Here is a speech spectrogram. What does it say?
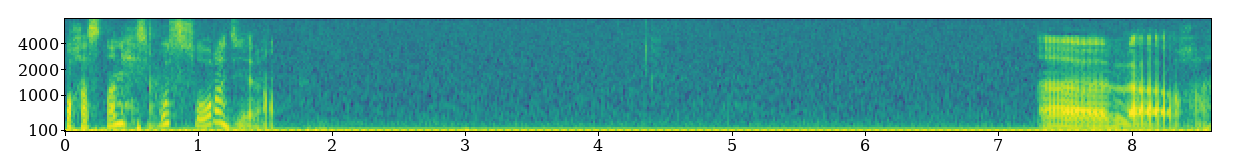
وخاصنا نحسبو الصورة ديالها. الوغ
